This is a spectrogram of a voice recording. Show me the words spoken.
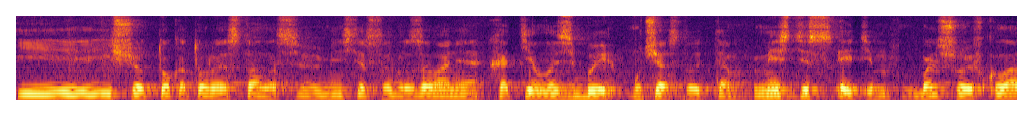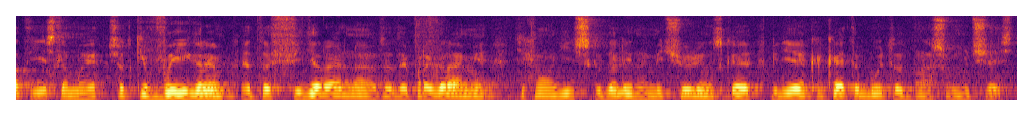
и еще то, которое осталось в Министерстве образования, хотелось бы участвовать там. Вместе с этим большой вклад, если мы все-таки выиграем, это в федеральной вот этой программе технологическая долина Мичуринская, где какая-то будет в нашем участии.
